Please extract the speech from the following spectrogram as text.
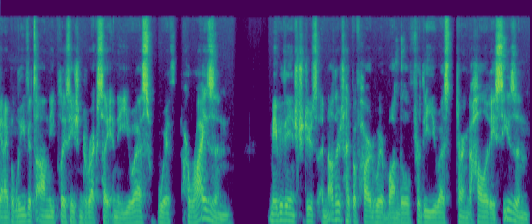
and I believe it's on the PlayStation Direct site in the US with Horizon. Maybe they introduce another type of hardware bundle for the US during the holiday season.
